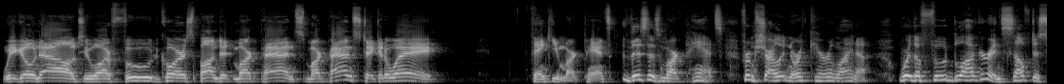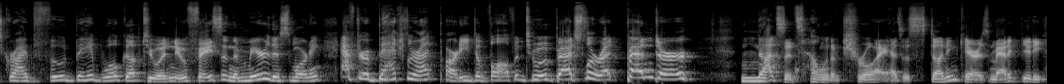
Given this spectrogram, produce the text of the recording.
We go now to our food correspondent, Mark Pants. Mark Pants, take it away. Thank you, Mark Pants. This is Mark Pants from Charlotte, North Carolina, where the food blogger and self described food babe woke up to a new face in the mirror this morning after a bachelorette party devolved into a bachelorette bender. Not since Helen of Troy has a stunning, charismatic beauty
